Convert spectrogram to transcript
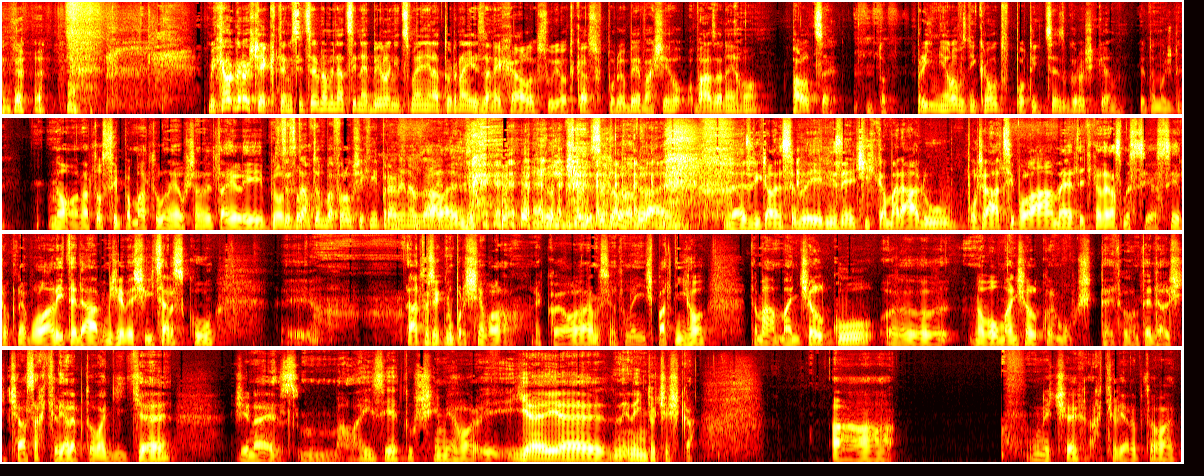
Michal Grošek, ten sice v nominaci nebyl, nicméně na turnaji zanechal svůj odkaz v podobě vašeho ovázaného palce. To prý mělo vzniknout v potýce s Groškem. Je to možné? No, na to si pamatuju, ne už na detaily. Bylo Jste to... se tam v tom Buffalo všichni právě navzájem. Ale... ne, ničili se tam navzájem. ne, s Víkalem jsme byli jedni z největších kamarádů, pořád si voláme, teďka teda jsme si asi rok nevolali, teda vím, že je ve Švýcarsku já to řeknu, proč nevolal. Jako jo, já myslím, že to není špatného. Tam má manželku, eh, novou manželku, nebo už to je, to, to je delší čas a chtěli adaptovat dítě. Žena je z Malajzie, tuším, jeho, je, je, není to Češka. A on je Čech a chtěli adoptovat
